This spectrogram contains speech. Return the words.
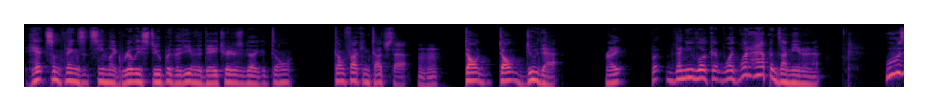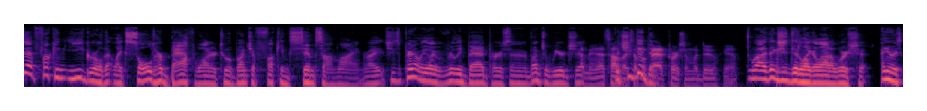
hit some things that seem like really stupid that even the day traders would be like, don't don't fucking touch that. Mhm. Don't don't do that. Right? But then you look at like what happens on the internet. Who was that fucking e girl that like sold her bathwater to a bunch of fucking simps online, right? She's apparently like a really bad person and a bunch of weird shit. I mean, that sounds But like she something a did that. bad person would do. Yeah. Well, I think she did like a lot of worse shit. Anyways,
